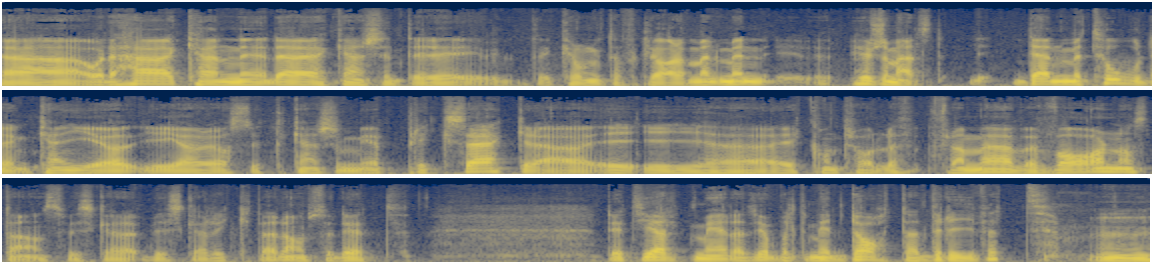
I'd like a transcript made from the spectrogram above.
Uh, och det här kan, det är kanske inte är krångligt att förklara, men, men hur som helst, den metoden kan ge, ge oss lite kanske mer pricksäkra i, i, uh, i kontroller framöver, var någonstans vi ska, vi ska rikta dem. Så det är ett, det är ett hjälpmedel att jobba lite mer datadrivet. Mm.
